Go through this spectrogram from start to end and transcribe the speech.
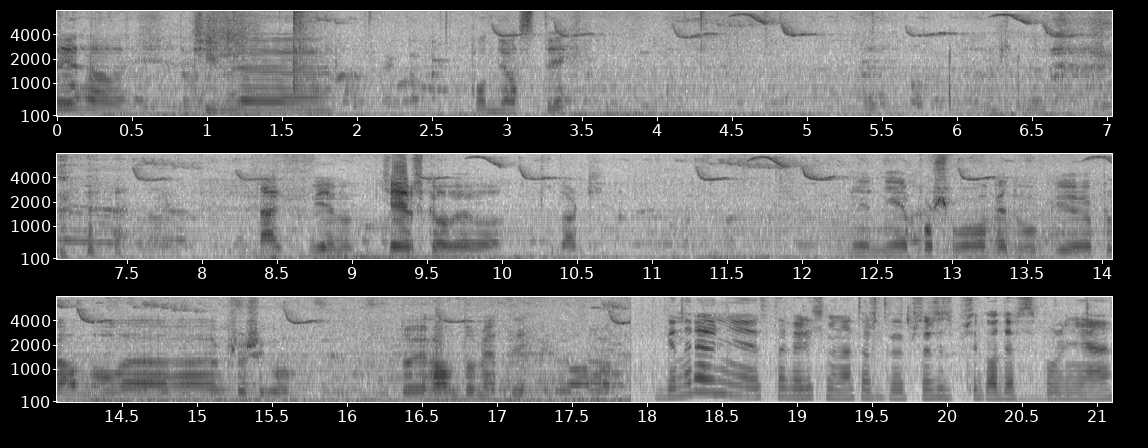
Dojechałeś. Chile podjazdy. Tak, wiem. Ciężko było. Tak. Nie, nie poszło według e, planu, ale przyszło. Dojechałem do mety. Generalnie stawialiśmy na to, żeby przeżyć przygodę wspólnie.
